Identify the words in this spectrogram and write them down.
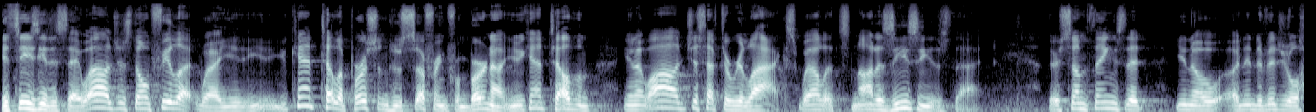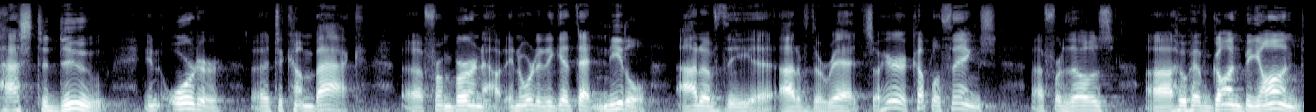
It's easy to say, well, just don't feel that way. You, you, can't tell a person who's suffering from burnout, you can't tell them, you know, well, I just have to relax. Well, it's not as easy as that. There's some things that you know, an individual has to do in order uh, to come back uh, from burnout, in order to get that needle out of the, uh, out of the red. So here are a couple of things uh, for those uh, who have gone beyond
